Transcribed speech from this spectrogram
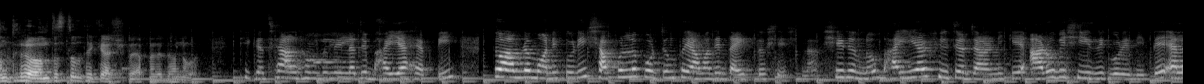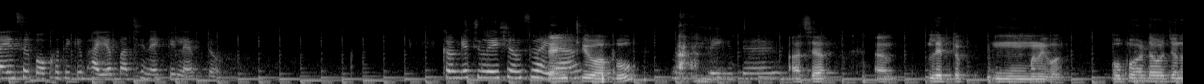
অন্তরের অন্তঃস্থল থেকে আসলে আপনাদের ধন্যবাদ। ঠিক আছে, আলহামদুলিল্লাহ যে ভাইয়া হ্যাপি তো আমরা মনে করি সাফল্য পর্যন্তই আমাদের দায়িত্ব শেষ না। সেজন্য ভাইয়ার ফিউচার জার্নিকে আরও বেশি ইজি করে দিতে অ্যালায়েন্সের পক্ষ থেকে ভাইয়া পাচ্ছেন একটি ল্যাপটপ কংগ্রেচুলেশনস ভাইয়া। থ্যাংক ইউ আপু। আচ্ছা ল্যাপটপ মানে উপহার দেওয়ার জন্য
